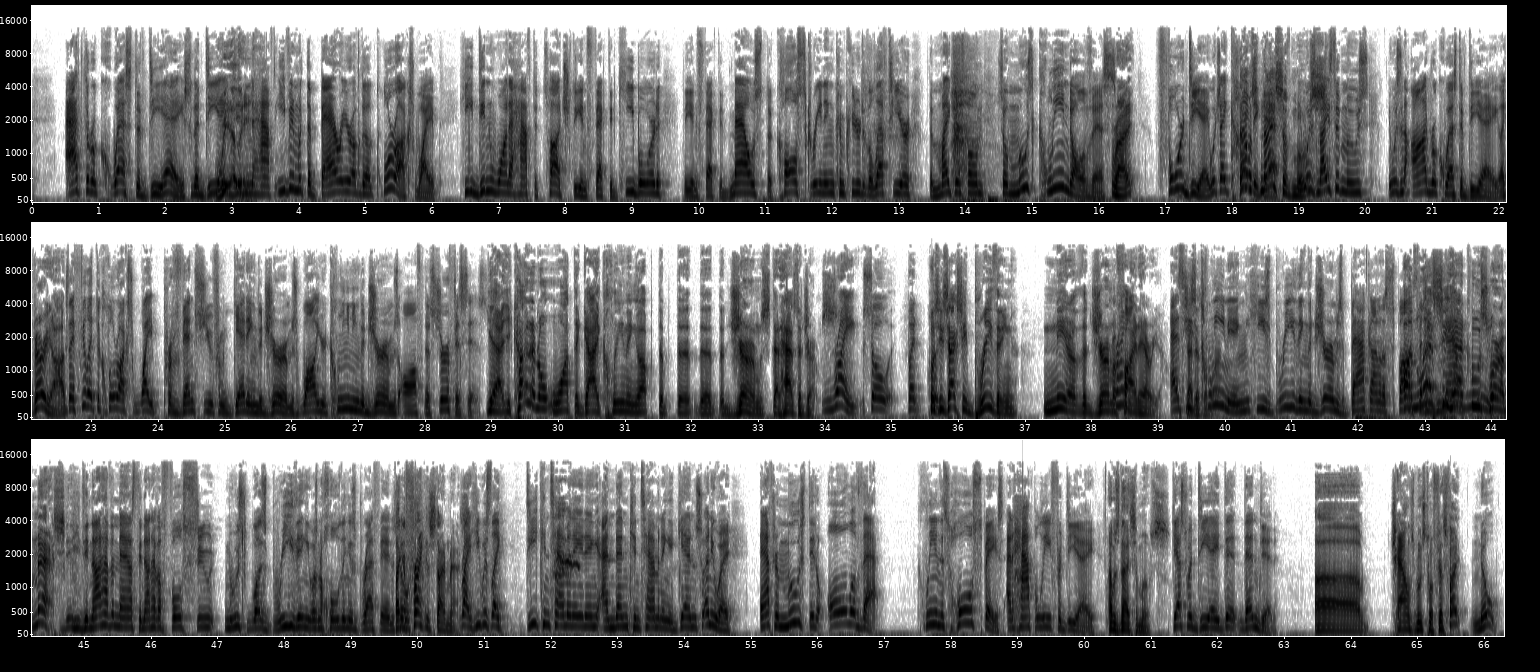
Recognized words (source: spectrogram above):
at the request of DA so that DA Really? didn't have even with the barrier of the Clorox wipe, he didn't want to have to touch the infected keyboard, the infected mouse, the call screening computer to the left here, the microphone. So Moose cleaned all of this Right. For DA, which I kind of was nice of Moose. It was nice of Moose. It was an odd request of DA, like Very odd. Because I feel like the Clorox wipe prevents you from getting the germs while you're cleaning the germs off the surfaces. Yeah, you kind of don't want the guy cleaning up the, the, the, the germs that has the germs. Right. So, but Because he's actually breathing near the germified Right. area. as That he's is a word. cleaning, he's breathing the germs back onto the that Unless he had Moose wear a mask. He did not have a mask. Did not have a full suit. Moose was breathing. He wasn't holding his breath in. Like so, a Frankenstein mask. Right. He was like decontaminating and then contaminating again. So anyway, after Moose did all of that, clean this whole space, and happily for Da, That was nice of Moose. guess what Da did then did? Uh, challenge Moose to a fist fight? Nope.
